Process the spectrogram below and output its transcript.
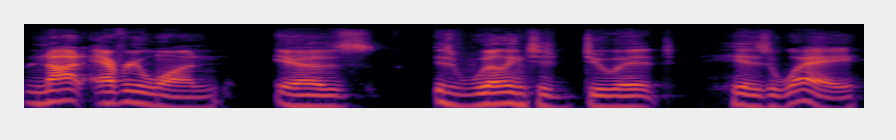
not everyone is is willing to do it his way.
